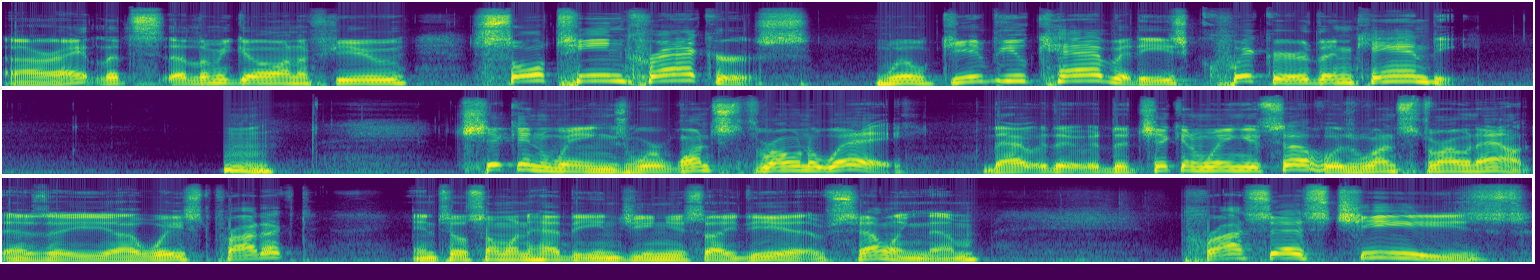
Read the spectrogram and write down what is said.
All right, let's uh, let me go on a few. Saltine crackers will give you cavities quicker than candy. Hmm. Chicken wings were once thrown away. That the, the chicken wing itself was once thrown out as a uh, waste product until someone had the ingenious idea of selling them. Processed cheese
